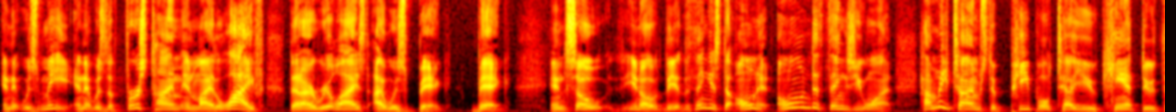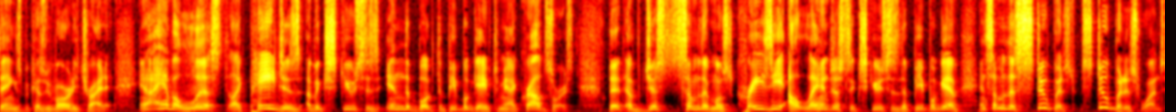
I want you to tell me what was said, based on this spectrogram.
And it was me. And it was the first time in my life that I realized I was big, big. And so, you know, the, the thing is to own it. Own the things you want. How many times do people tell you you can't do things because we've already tried it? And I have a list, like pages of excuses in the book that people gave to me. I crowdsourced that of just some of the most crazy, outlandish excuses that people give, and some of the stupid, stupidest ones.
